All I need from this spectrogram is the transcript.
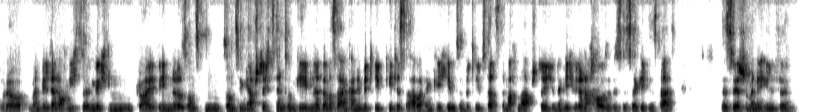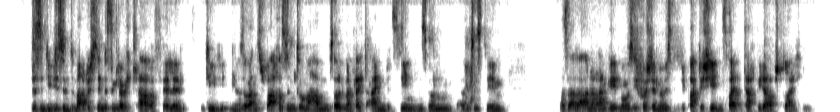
oder man will dann auch nicht zu irgendwelchen Drive-In oder sonstigen, sonstigen Abstrichzentren geben. Ne? Wenn man sagen kann, im Betrieb geht es aber, dann gehe ich eben zum Betriebsarzt, der macht einen Abstrich und dann gehe ich wieder nach Hause, bis das Ergebnis da ist. Das wäre schon mal eine Hilfe. Das sind die, die symptomatisch sind. Das sind, glaube ich, klare Fälle. Die, die so ganz schwache Symptome haben, sollte man vielleicht einbeziehen in so ein äh, System. Was alle anderen angeht, man muss sich vorstellen, man müsste die praktisch jeden zweiten Tag wieder abstreichen.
